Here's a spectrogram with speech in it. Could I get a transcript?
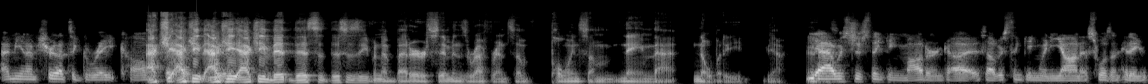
I mean, I'm sure that's a great comp. Actually, actually, actually, actually, this this is even a better Simmons reference of pulling some name that nobody. Yeah. Yeah, I was just thinking modern guys. I was thinking when Giannis wasn't hitting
